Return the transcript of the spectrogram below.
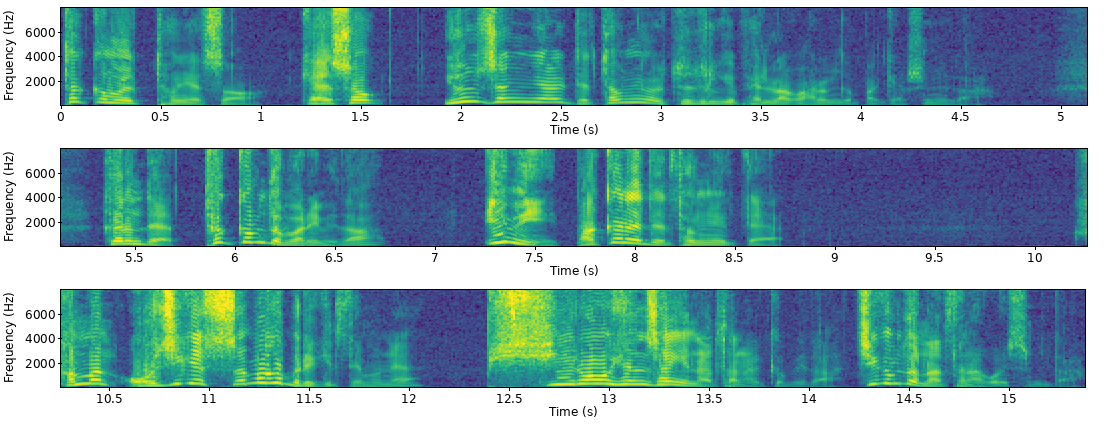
특검을 통해서 계속 윤석열 대통령을 두들겨 패려고 하는 것밖에 없습니다. 그런데 특검도 말입니다. 이미 박근혜 대통령 때 한번 오지게 써먹어 버렸기 때문에 피로 현상이 나타날 겁니다. 지금도 나타나고 있습니다.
